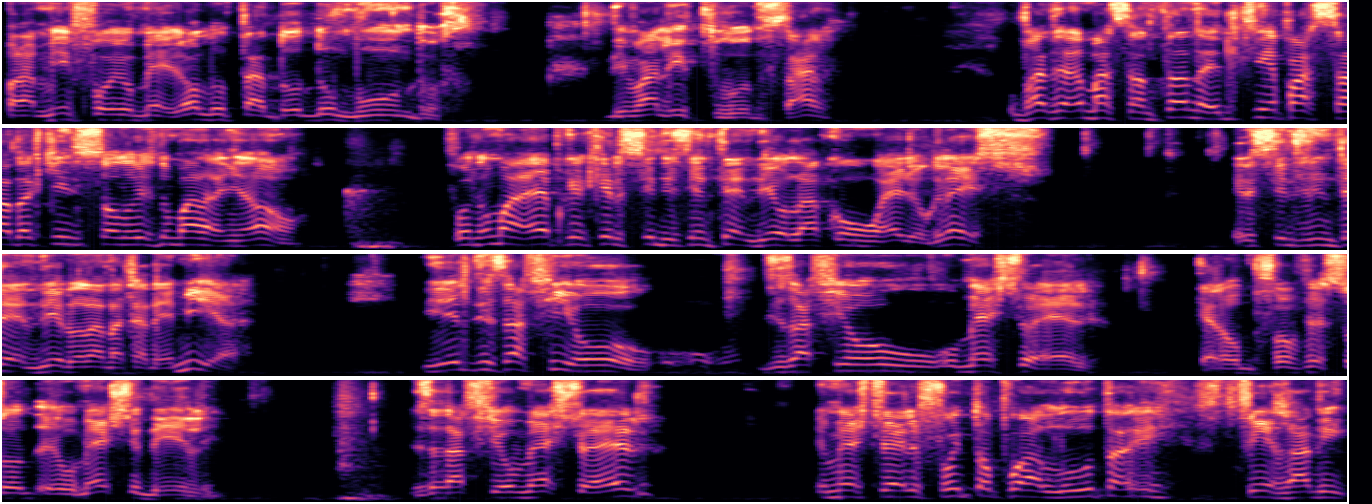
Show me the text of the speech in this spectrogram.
para mim, foi o melhor lutador do mundo, de vale tudo, sabe? O Valdemar Santana, ele tinha passado aqui de São Luís do Maranhão. Foi numa época que ele se desentendeu lá com o Hélio Gleice. Eles se desentenderam lá na academia. E ele desafiou, desafiou o mestre Hélio, que era o professor, o mestre dele. Desafiou o mestre Hélio e o mestre Hélio foi, topou a luta e fez lá de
